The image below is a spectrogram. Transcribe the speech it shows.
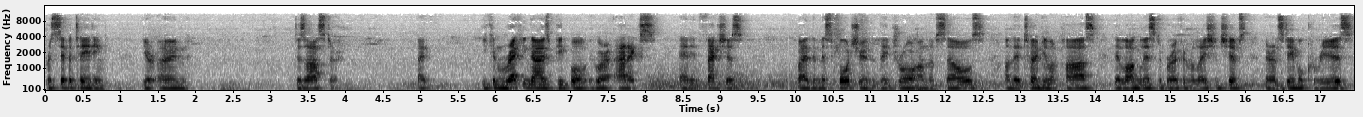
precipitating your own disaster. You can recognize people who are addicts and infectious by the misfortune that they draw on themselves, on their turbulent past, their long list of broken relationships, their unstable careers,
